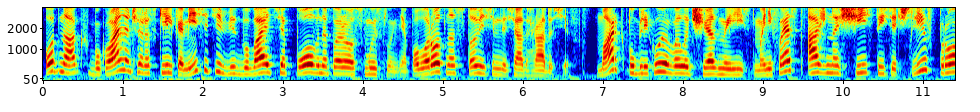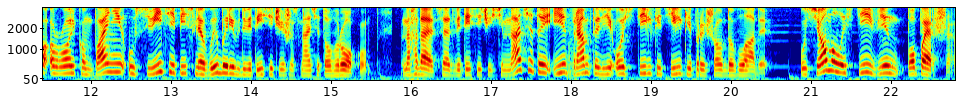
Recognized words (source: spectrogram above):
Однак, буквально через кілька місяців відбувається повне переосмислення, поворот на 180 градусів. Марк публікує величезний ліст маніфест аж на 6 тисяч слів про роль компанії у світі після виборів 2016 року. Нагадаю, це 2017 і Трамп тоді ось тільки-тільки прийшов до влади. У цьому листі він, по-перше,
